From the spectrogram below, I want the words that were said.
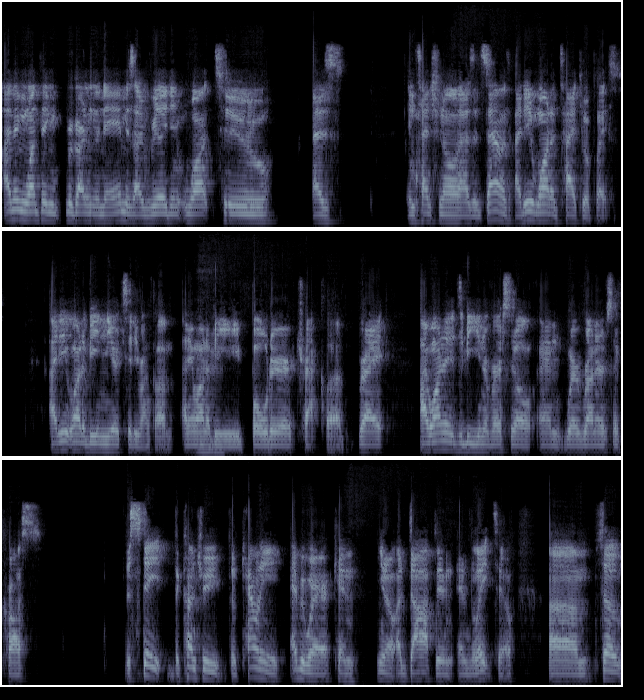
I think one thing regarding the name is I really didn't want to, as intentional as it sounds, I didn't want to tie it to a place. I didn't want to be New York City Run Club. I didn't want to be Boulder Track Club, right? I wanted it to be universal and where runners across the state, the country, the county, everywhere can, you know, adopt and, and relate to. Um, so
